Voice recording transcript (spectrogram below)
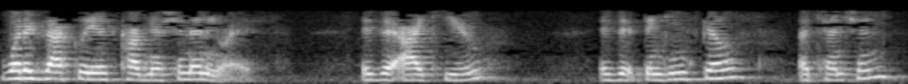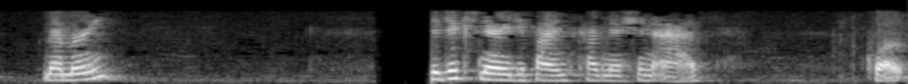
what exactly is cognition anyways? Is it IQ? Is it thinking skills, attention, memory? The dictionary defines cognition as, quote,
